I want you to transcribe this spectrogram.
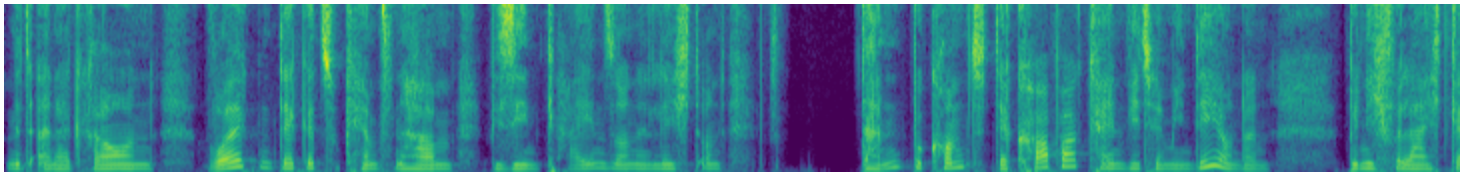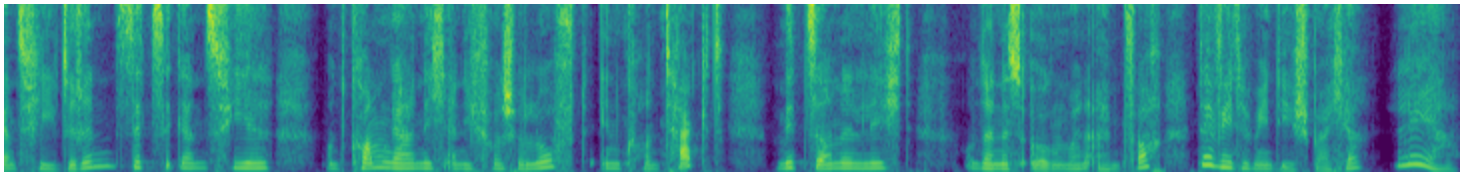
mit einer grauen Wolkendecke zu kämpfen haben. Wir sehen kein Sonnenlicht und dann bekommt der Körper kein Vitamin D und dann bin ich vielleicht ganz viel drin, sitze ganz viel und komme gar nicht an die frische Luft in Kontakt mit Sonnenlicht und dann ist irgendwann einfach der Vitamin D-Speicher leer.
